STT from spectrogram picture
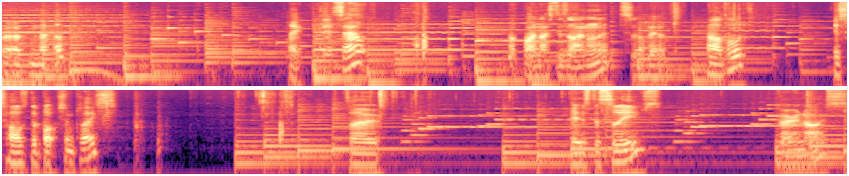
We'll open that up. Take this out. Got quite a nice design on it. It's a bit of cardboard. Just holds the box in place. So here's the sleeves. Very nice.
